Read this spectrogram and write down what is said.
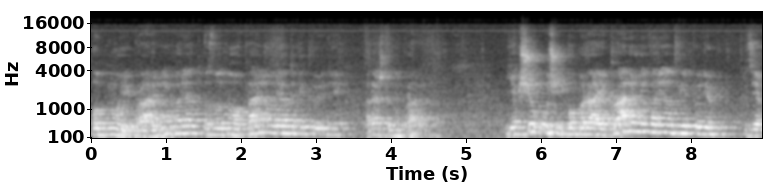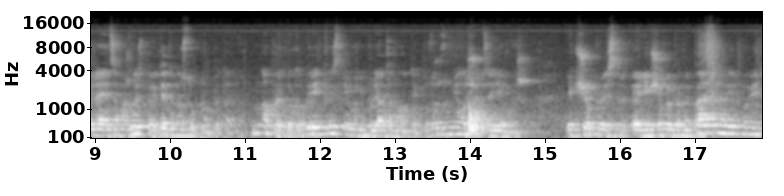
одної правильної варіант, з одного правильного варіанту відповіді, а решта неправильно. Якщо учень обирає правильний варіант відповіді, з'являється можливість перейти до наступного питання. Ну, наприклад, оберіть пристрій маніпуляторного типу. Зрозуміло, що це є миш. Якщо, пристрій, е, якщо вибрана правильна відповідь,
